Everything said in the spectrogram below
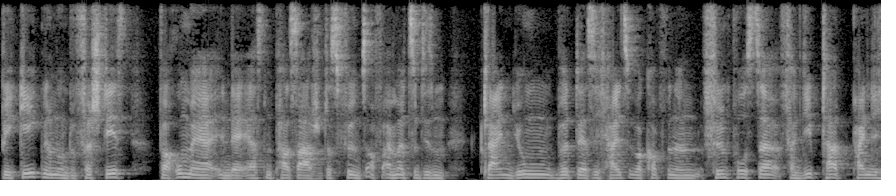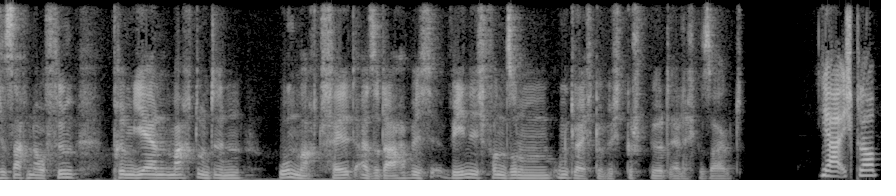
begegnen und du verstehst, warum er in der ersten Passage des Films auf einmal zu diesem kleinen Jungen wird, der sich Hals über Kopf in einen Filmposter verliebt hat, peinliche Sachen auf Filmpremieren macht und in Ohnmacht fällt. Also da habe ich wenig von so einem Ungleichgewicht gespürt, ehrlich gesagt. Ja, ich glaube,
